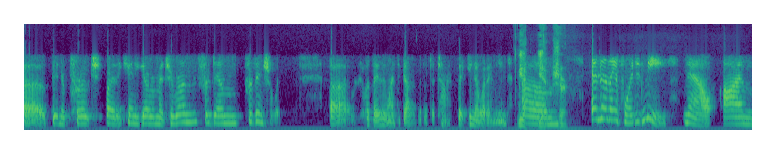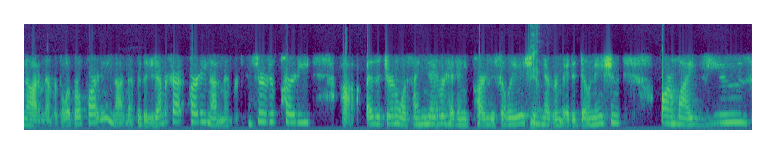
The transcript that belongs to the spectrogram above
uh, been approached by the Kenney government to run for them provincially. Uh, what they weren't the government at the time, but you know what I mean. Yeah, um, yeah, sure. And then they appointed me. Now, I'm not a member of the Liberal Party, not a member of the Democrat Party, not a member of the Conservative Party. Uh, as a journalist, I never had any party affiliation, yeah. never made a donation. Are my views,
